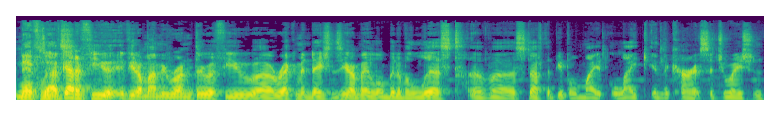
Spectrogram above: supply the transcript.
Netflix. So I've got a few. If you don't mind me running through a few uh, recommendations here, I made a little bit of a list of uh, stuff that people might like in the current situation.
